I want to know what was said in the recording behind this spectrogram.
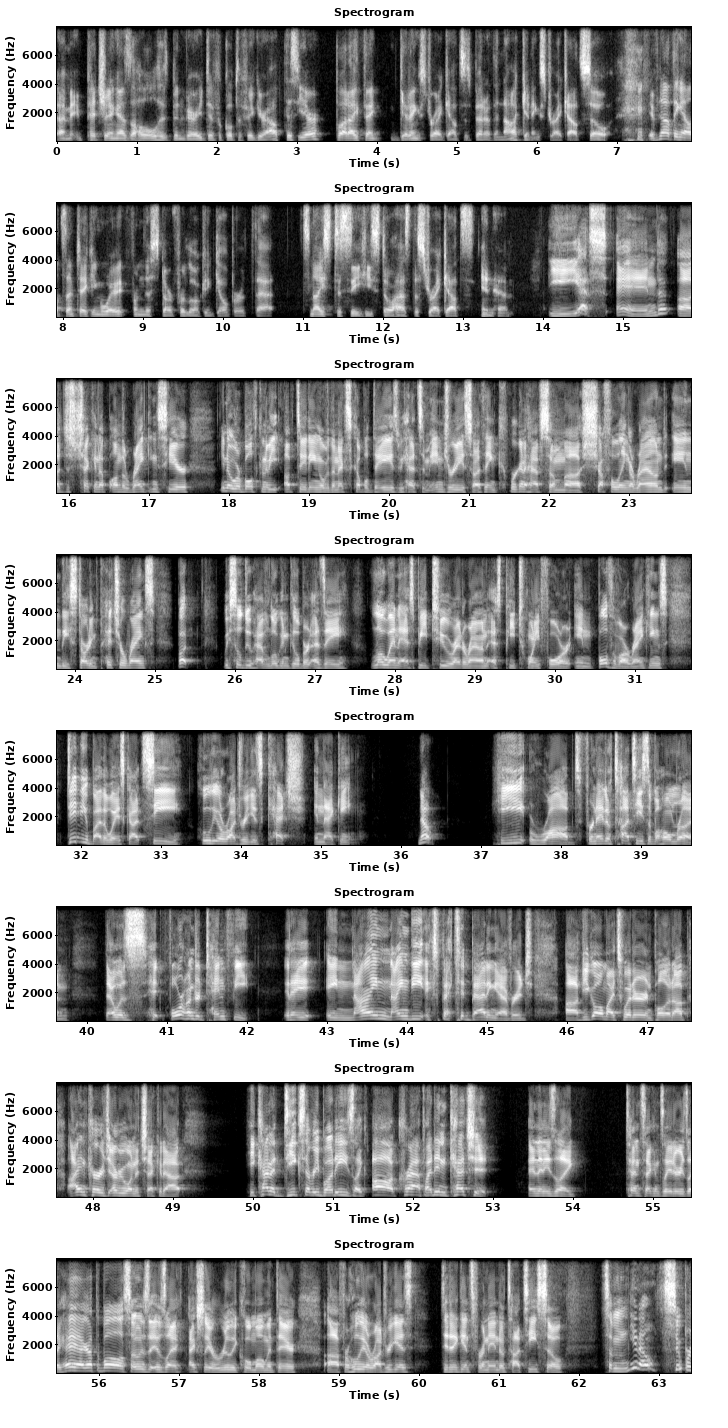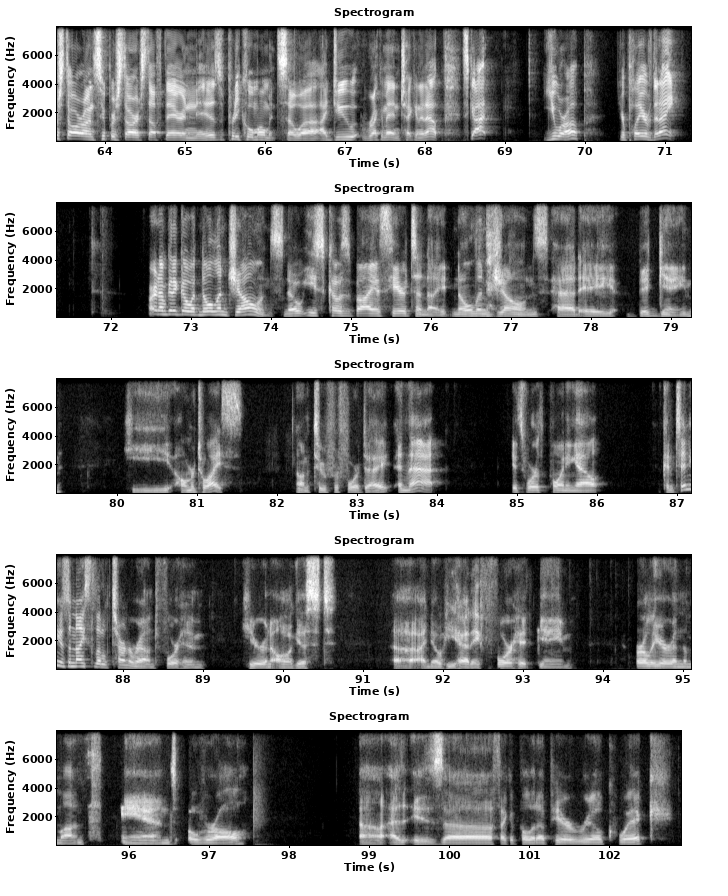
I mean, pitching as a whole has been very difficult to figure out this year, but I think getting strikeouts is better than not getting strikeouts. So, if nothing else, I'm taking away from this start for Logan Gilbert that it's nice to see he still has the strikeouts in him. Yes. And uh, just checking up on the rankings here. You know, we're both going to be updating over the next couple days. We had some injuries, so I think we're going to have some uh, shuffling around in the starting pitcher ranks. But we still do have Logan Gilbert as a low end SP2, right around SP24 in both of our rankings. Did you, by the way, Scott, see Julio Rodriguez catch in that game? No. He robbed Fernando Tatis of a home run that was hit 410 feet at a, a 990 expected batting average. Uh, if you go on my Twitter and pull it up, I encourage everyone to check it out. He kind of deeks everybody. He's like, oh, crap, I didn't catch it. And then he's like, 10 seconds later, he's like, hey, I got the ball. So it was, it was like actually a really cool moment there uh, for Julio Rodriguez. Did it against Fernando Tatis. So some, you know, superstar on superstar stuff there. And it was a pretty cool moment. So uh, I do recommend checking it out. Scott, you are up. Your player of the night. All right, I'm going to go with Nolan Jones. No East Coast bias here tonight. Nolan Jones had a big game. He homered twice on a two for four day. And that it's worth pointing out, continues a nice little turnaround for him here in August. Uh, I know he had a four hit game earlier in the month, and overall, uh, is uh, if I could pull it up here real quick.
